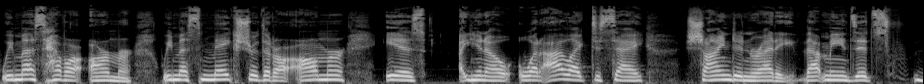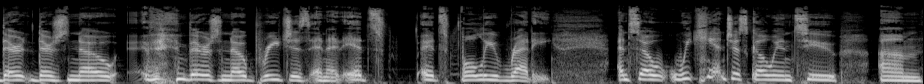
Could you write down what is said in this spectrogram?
We must have our armor. We must make sure that our armor is, you know, what I like to say, shined and ready. That means it's there, there's no, there's no breaches in it. It's, it's fully ready. And so we can't just go into, um,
